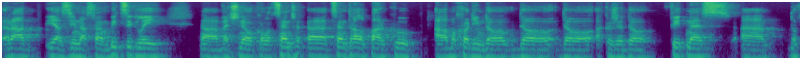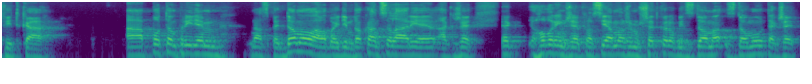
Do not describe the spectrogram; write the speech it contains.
rád jazdím na svojom bicykli, a väčšinou okolo Central Parku, alebo chodím do, do, do, akože do fitness a do fitka a potom prídem naspäť domov alebo idem do kancelárie. Akže, ja hovorím, že proste ja môžem všetko robiť z, doma, z domu, takže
